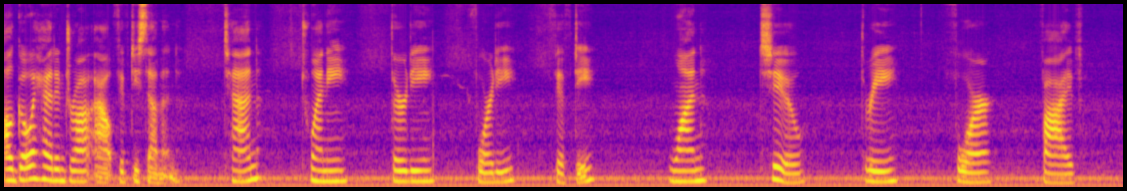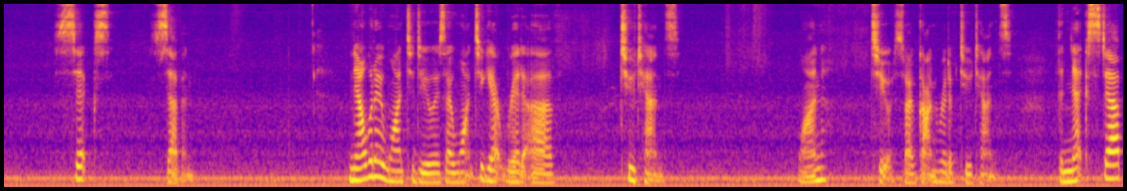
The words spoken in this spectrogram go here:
I'll go ahead and draw out 57. 10, 20, 30, 40, 50, 1, 2, 3, 4, 5, 6, 7. Now what I want to do is I want to get rid of two tens. One, two. So I've gotten rid of two tens. The next step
